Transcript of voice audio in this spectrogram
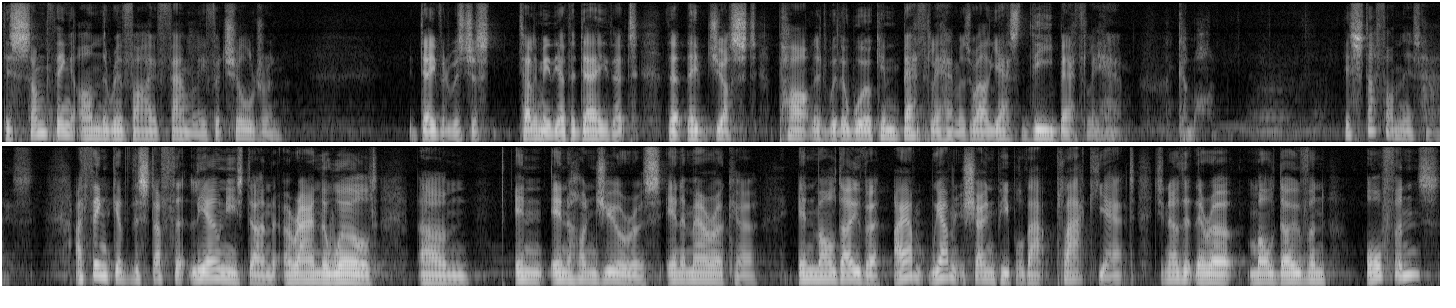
There's something on the Revive family for children. David was just telling me the other day that, that they've just partnered with a work in Bethlehem as well. Yes, the Bethlehem. Come on. There's stuff on this house. I think of the stuff that Leonie's done around the world um, in, in Honduras, in America, in Moldova. Haven't, we haven't shown people that plaque yet. Do you know that there are Moldovan orphans?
